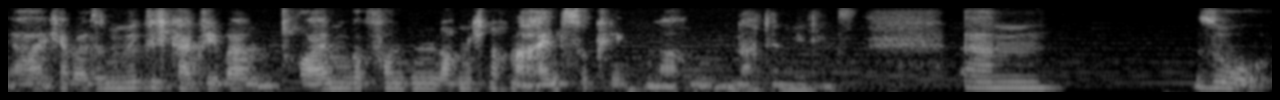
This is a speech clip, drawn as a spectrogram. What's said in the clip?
Ja, ich habe also eine Möglichkeit, wie beim Träumen gefunden, noch mich noch mal einzuklinken nach, nach den Meetings. Ähm, so,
